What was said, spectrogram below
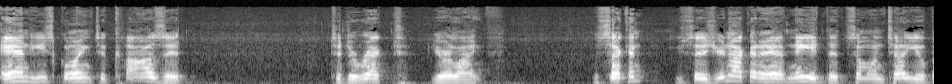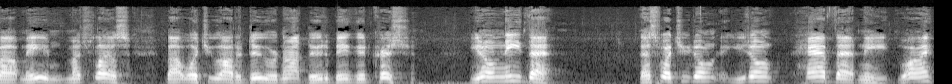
and He's going to cause it to direct your life. The second, he says, you're not going to have need that someone tell you about me, and much less about what you ought to do or not do to be a good Christian. You don't need that. That's what you don't you don't have that need. Why?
